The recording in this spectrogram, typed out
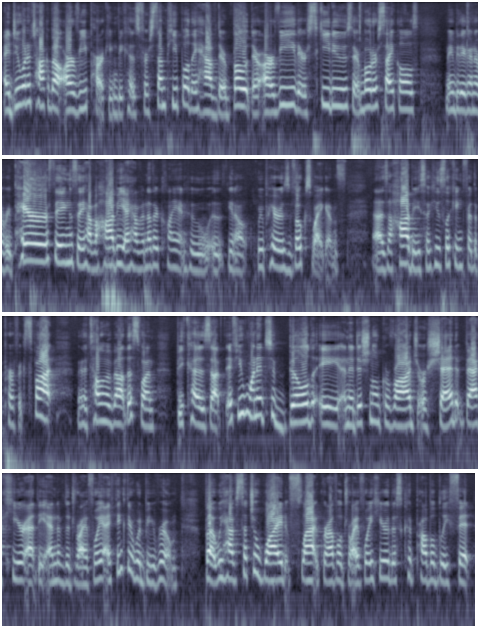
I do want to talk about RV parking because for some people they have their boat, their RV, their ski-doos, their motorcycles, maybe they're going to repair things, they have a hobby. I have another client who, you know, repairs Volkswagens as a hobby. So he's looking for the perfect spot. I'm going to tell him about this one because uh, if you wanted to build a, an additional garage or shed back here at the end of the driveway, I think there would be room. But we have such a wide, flat gravel driveway here, this could probably fit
